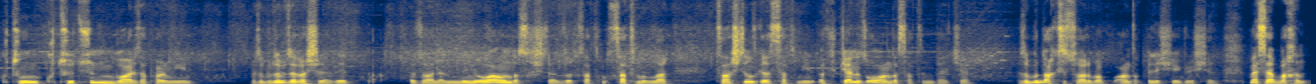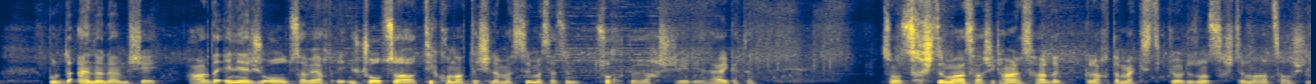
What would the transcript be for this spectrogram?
kutun kutu üçün mübarizə aparmayın. Mesela burada bizə raş elədi öz aləmində. İndi o onu da sıxışdırdıq. Satm satmırlar. Çalışdığınız qədər satmayın. Öfkəniz olanda satın bəlkə. Mesela burada aksesuarı bax ancaq belə şeyə görə işlənir. Mesela baxın, burada ən önəmli şey harda enerji olsa və yaxud da yük olsa tik onu ateş eləməsi məsəl üçün çox yaxşı şeydir yəni həqiqətən. Sonra sıxışdırmağa çalışın. Harda, harda qıraqda maxistik gördünüz onu sıxışdırmağa çalışın.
